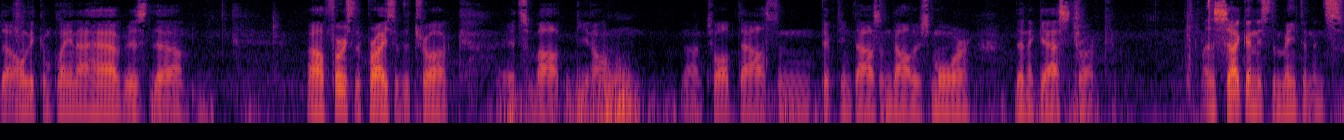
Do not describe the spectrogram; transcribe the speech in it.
the only complaint I have is the uh, first the price of the truck. It's about you know uh, twelve thousand fifteen thousand dollars more than a gas truck. And second is the maintenance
